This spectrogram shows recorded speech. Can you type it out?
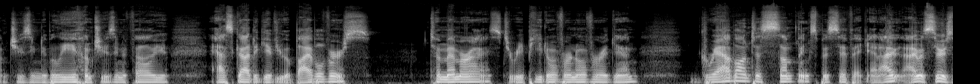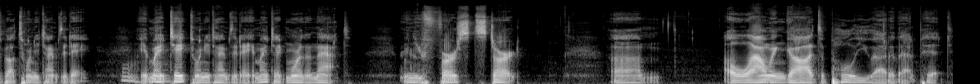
I'm choosing to believe, I'm choosing to follow you. Ask God to give you a Bible verse to memorize, to repeat over and over again grab onto something specific. And I, I was serious about 20 times a day. Mm-hmm. It might take 20 times a day. It might take more than that when you first start um, allowing God to pull you out of that pit.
